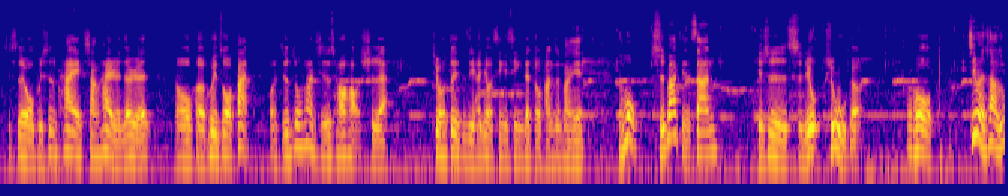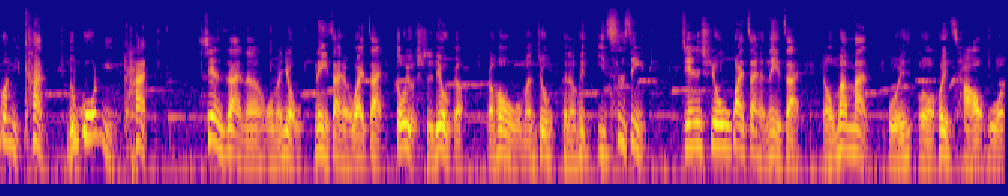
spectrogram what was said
其实我不是太伤害人的人，然后和会做饭，我觉得做饭其实超好吃哎，就对自己很有信心在做饭这方面。然后十八减三也是十六十五个，然后基本上如果你看，如果你看现在呢，我们有内在和外在都有十六个，然后我们就可能会一次性兼修外在和内在，然后慢慢我会我会朝我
